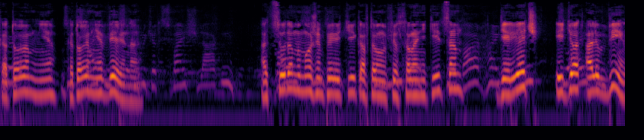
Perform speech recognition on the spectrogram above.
которое мне, которое мне верено. Отсюда мы можем перейти ко второму фессалоникийцам, где речь идет о любви.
